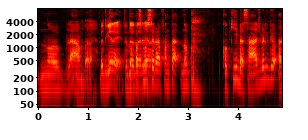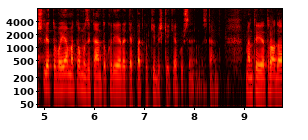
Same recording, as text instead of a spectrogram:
nu, lemba. Bet gerai, tada Nu, pas mus vien- yra fanta... nu, kokybės atžvilgių, aš Lietuvoje matau muzikantų, kurie yra tiek pat kokybiški, kiek užsienio muzikantai. Man tai atrodo,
